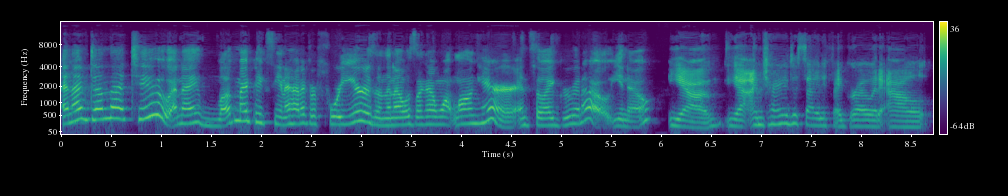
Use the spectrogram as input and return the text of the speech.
and I've done that too. And I love my pixie, and I had it for four years. And then I was like, I want long hair, and so I grew it out. You know. Yeah, yeah. I'm trying to decide if I grow it out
